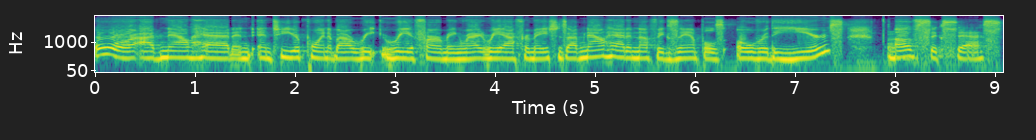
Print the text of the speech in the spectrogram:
or I've now had, and, and to your point about re- reaffirming, right, reaffirmations, I've now had enough examples over the years mm-hmm. of success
